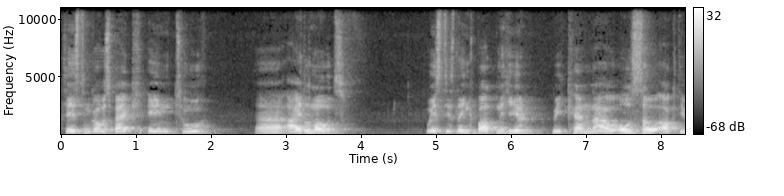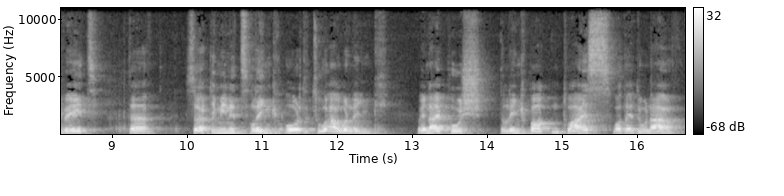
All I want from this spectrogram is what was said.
system goes back into uh, idle mode. With this link button here, we can now also activate the 30 minute link or the 2 hour link. When I push the link button twice, what I do now,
